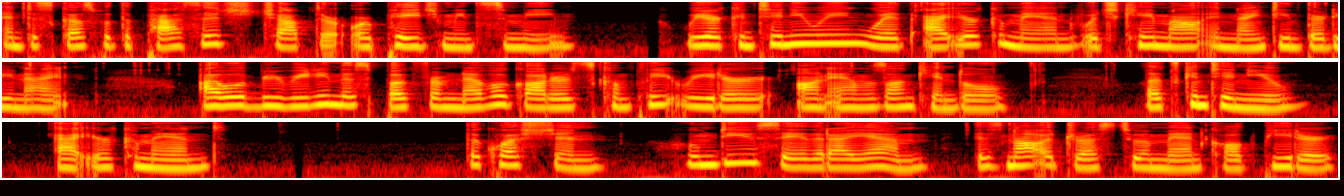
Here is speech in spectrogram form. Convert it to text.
and discuss what the passage, chapter, or page means to me. We are continuing with At Your Command, which came out in 1939. I will be reading this book from Neville Goddard's Complete Reader on Amazon Kindle. Let's continue. At Your Command. The question, Whom do you say that I am? is not addressed to a man called Peter,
